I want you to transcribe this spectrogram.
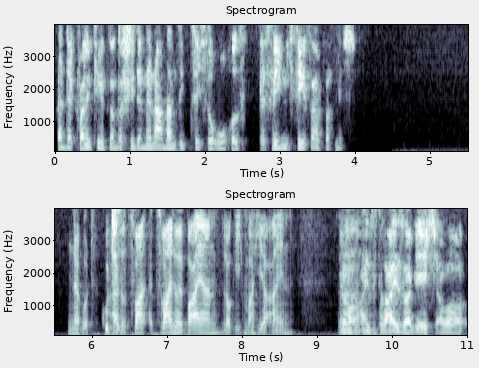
wenn der Qualitätsunterschied in den anderen 70 so hoch ist. Deswegen, ich sehe es einfach nicht. Na gut. gut. Also 2-0 Bayern, logge ich mal hier ein. Ja, ähm, 1-3 sage ich, aber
